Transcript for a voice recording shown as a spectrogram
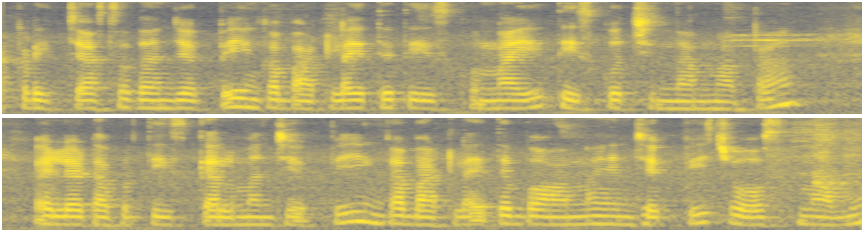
అక్కడ ఇచ్చేస్తుంది అని చెప్పి ఇంకా బట్టలు అయితే తీసుకున్నాయి తీసుకొచ్చిందనమాట వెళ్ళేటప్పుడు తీసుకెళ్ళమని చెప్పి ఇంకా బట్టలు అయితే బాగున్నాయని చెప్పి చూస్తున్నాము.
